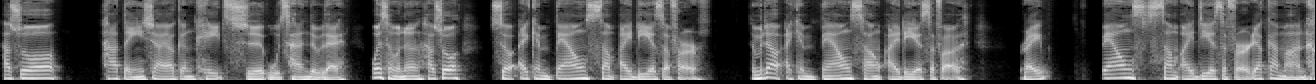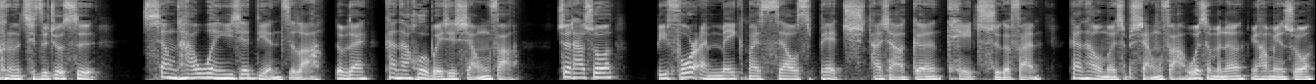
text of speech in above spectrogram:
他说他等一下要跟 Kate 吃午餐，对不对？为什么呢？他说：“So I can bounce some ideas of her.” 什么叫 I can bounce some ideas of her，right? Bounce some ideas of her 要干嘛呢？其实就是向他问一些点子啦，对不对？看他会不会一些想法。 所以他说，Before I make my sales pitch，他想要跟 Kate 吃个饭，看他有没有什么想法。为什么呢？因为后面说，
